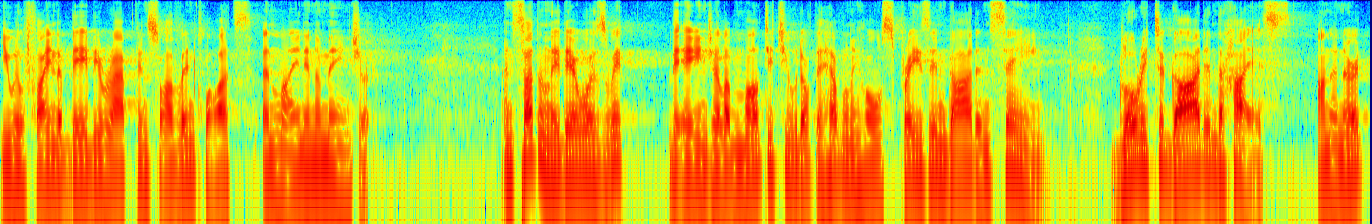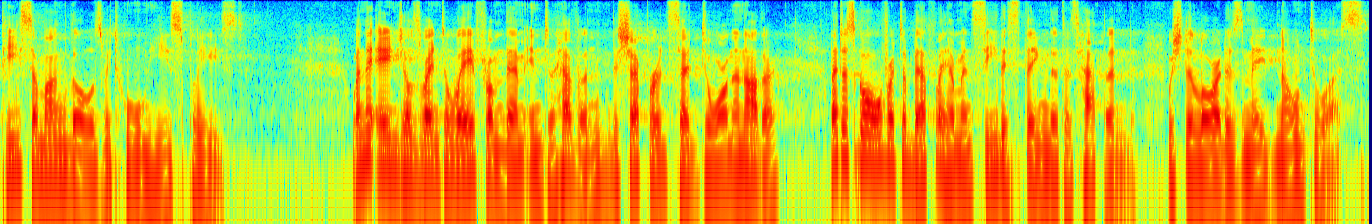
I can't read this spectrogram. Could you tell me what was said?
you will find a baby wrapped in swaddling cloths and lying in a manger. And suddenly there was with the angel a multitude of the heavenly hosts praising God and saying, Glory to God in the highest, on an earth peace among those with whom he is pleased. When the angels went away from them into heaven, the shepherds said to one another, Let us go over to Bethlehem and see this thing that has happened, which the Lord has made known to us.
